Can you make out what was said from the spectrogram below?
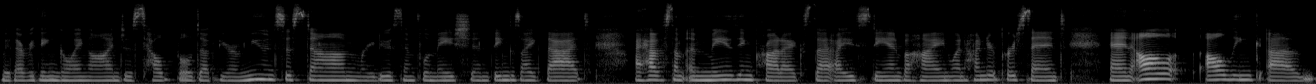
with everything going on, just help build up your immune system, reduce inflammation, things like that. I have some amazing products that I stand behind 100%, and I'll I'll link, um,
